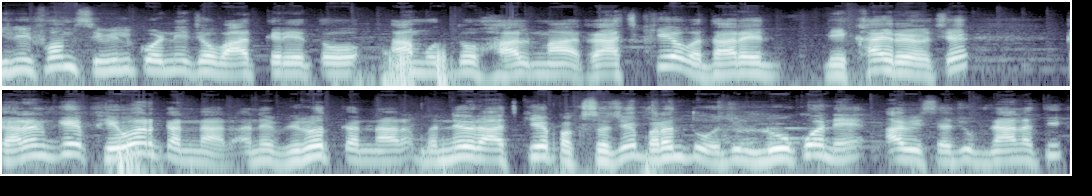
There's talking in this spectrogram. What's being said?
યુનિફોર્મ સિવિલ કોડની જો વાત કરીએ તો આ મુદ્દો હાલમાં રાજકીય વધારે દેખાઈ રહ્યો છે. કારણ કે ફેવર કરનાર અને વિરોધ કરનાર બંને રાજકીય પક્ષો છે, પરંતુ હજુ લોકોને આ વિશે હજુ જ્ઞાન નથી.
